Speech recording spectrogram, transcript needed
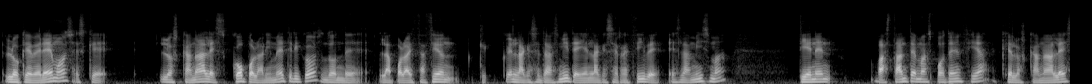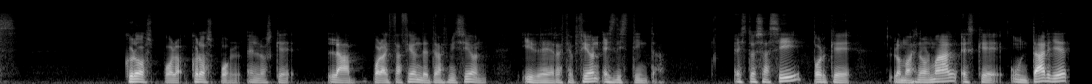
lo que veremos es que los canales copolarimétricos, donde la polarización en la que se transmite y en la que se recibe es la misma, tienen bastante más potencia que los canales cross-pole, en los que la polarización de transmisión y de recepción es distinta. Esto es así porque lo más normal es que un target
